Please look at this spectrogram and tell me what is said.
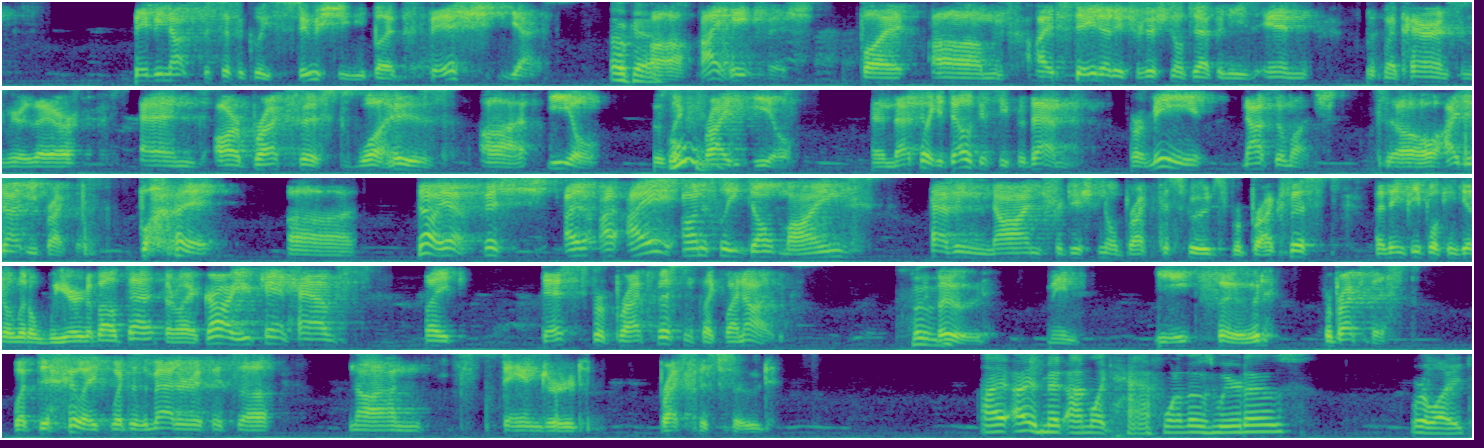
maybe not specifically sushi, but fish, yes. Okay. Uh, I hate fish, but um, I stayed at a traditional Japanese inn with my parents when we were there, and our breakfast was uh, eel. It was like Ooh. fried eel, and that's like a delicacy for them. For me, not so much. So I did not eat breakfast, but uh, no, yeah, fish. I, I, I honestly don't mind having non-traditional breakfast foods for breakfast. I think people can get a little weird about that. They're like, "Oh, you can't have like this for breakfast." And It's like, why not? It's It's food. food. I mean, you eat food for breakfast. What do, like what does it matter if it's a non-standard breakfast food? I, I admit I'm like half one of those weirdos where like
